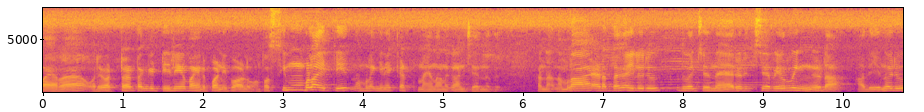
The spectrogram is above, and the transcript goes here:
വയറ ഒരു വട്ടവട്ടം കിട്ടിയില്ലെങ്കിൽ ഭയങ്കര പണി പാടും. അപ്പോൾ സിമ്പിളായിട്ട് നമ്മളിങ്ങനെ കെട്ടണമെന്നാണ് കാണിച്ചു തരുന്നത്. കണ്ട? നമ്മൾ ആ ഇടത്തെ കയ്യിലൊരു ഇത് വെച്ച് നേരെ ഒരു ചെറിയ റിങ് ഇടാം. അതിൽ നിന്നൊരു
